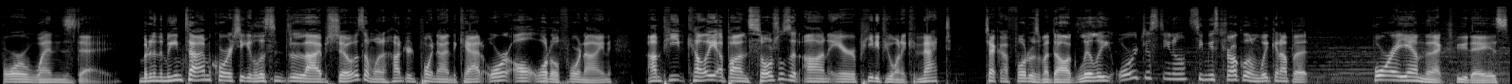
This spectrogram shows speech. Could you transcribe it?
for Wednesday. But in the meantime, of course, you can listen to the live shows on 100.9 The Cat or Alt 1049. I'm Pete Kelly up on socials at On Air Pete if you want to connect. Check out photos of my dog Lily or just, you know, see me struggling waking up at 4 a.m. the next few days.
